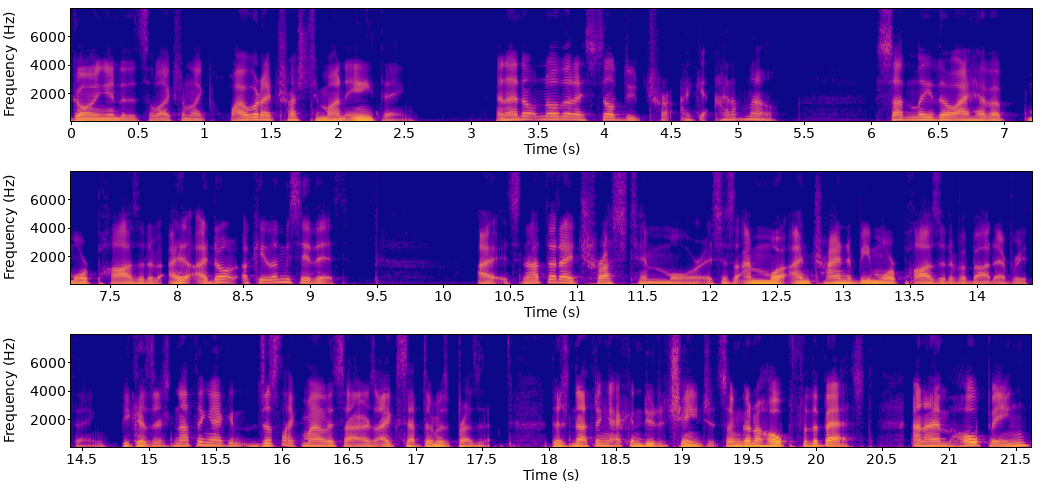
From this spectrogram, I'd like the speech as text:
going into this election, I'm like, why would I trust him on anything? And I don't know that I still do. Tr- I, I don't know. Suddenly, though, I have a more positive. I, I don't. Okay, let me say this. I, it's not that I trust him more. It's just I'm more. I'm trying to be more positive about everything because there's nothing I can. Just like Miley Cyrus, I accept him as president. There's nothing I can do to change it. So I'm going to hope for the best, and I'm hoping,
